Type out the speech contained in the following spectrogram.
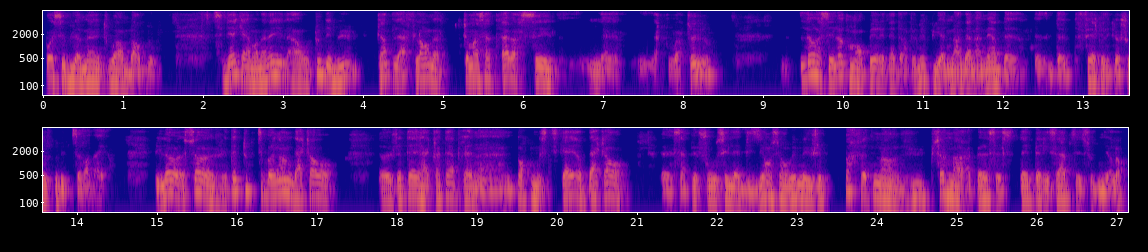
possiblement un toit en bardeau. Si bien qu'à un moment donné, au tout début, quand la flamme commençait à traverser la couverture, là, c'est là que mon père est intervenu, puis il a demandé à ma mère de, faire quelque chose pour les petits Robert. Puis là, ça, j'étais tout petit bonhomme, d'accord. Euh, j'étais à côté après une, porte moustiquaire, d'accord. Euh, ça peut fausser la vision, si on veut, mais j'ai parfaitement vu, puis ça, je m'en rappelle, c'est impérissable, ces souvenirs-là.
